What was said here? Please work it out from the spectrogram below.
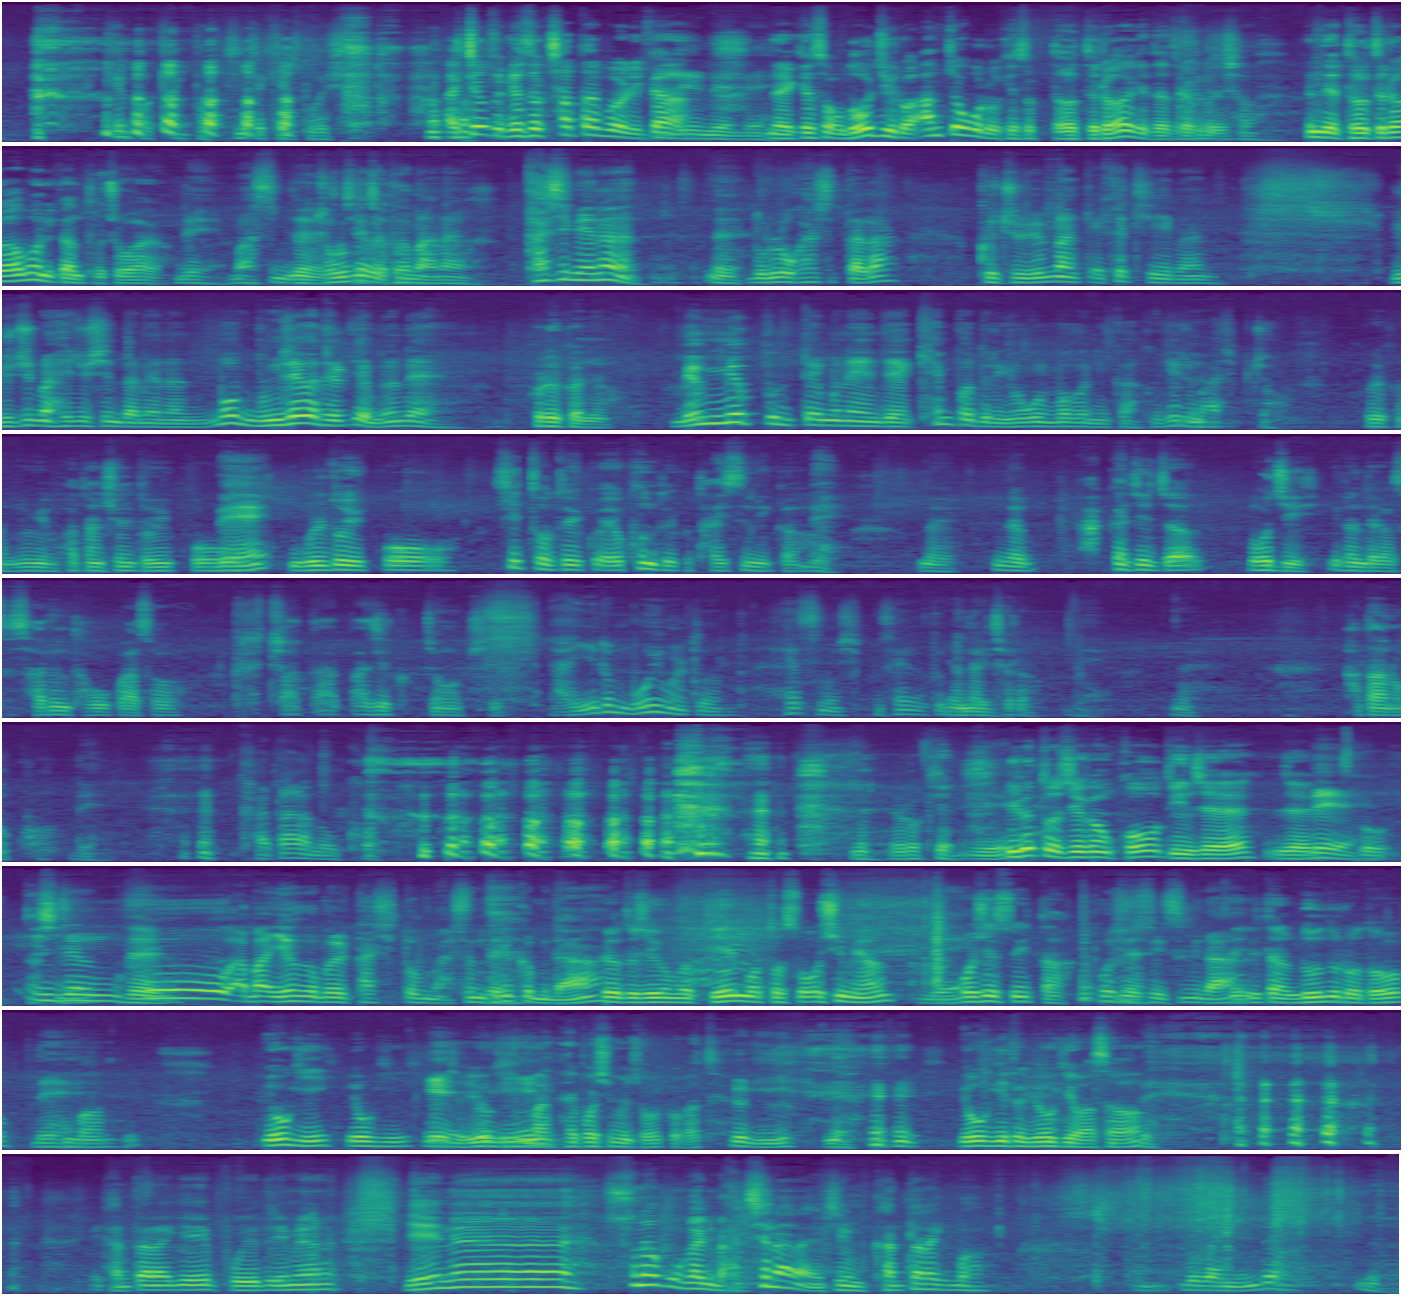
캠퍼 캠퍼 진짜 캠퍼. 아, 저도 계속 찾다 보니까 네네네. 네, 계속 노지로 안쪽으로 계속 더 들어가게 되더라고요. 그렇죠. 근데 더 들어가 보니까 더 좋아요. 네 맞습니다. 네, 좋은 데가 진짜로. 더 많아요. 가시면은 네. 놀러 가셨다가 그 주변만 깨끗이만 유지만 해주신다면은 뭐 문제가 될 게 없는데 그러니까요. 몇몇 분 때문에 이제 캠퍼들이 욕을 먹으니까 그게 좀 네. 아쉽죠. 그러니까 여기 화장실도 있고 네. 물도 있고 히터도 있고 에어컨도 있고 다 있으니까. 네. 네. 근데 약간 진짜 노지 이런 데 가서 사륜 타고 가서 그렇죠. 빠, 빠질 걱정 없이 야, 이런 모임을 또 했으면 싶은 생각도 들어요. 옛날처럼 네. 가다 놓고 가다 놓고. 네, 이렇게 예. 이것도 지금 곧 이제 이제 네. 또 다시, 인증 네. 후 아마 영업을 다시 또 말씀드릴 네. 겁니다. 그래도 지금 뭐 BM 모터스 오시면 네. 보실 수 있다. 보실 네. 수 있습니다. 네, 일단 눈으로도 네. 한번 여기 여기 예, 먼저 여기. 여기만 해보시면 좋을 것 같아요. 여기 네. 여기를 여기 와서 네. 간단하게 보여드리면 얘는 수납 공간이 많지는 않아요. 지금 간단하게 뭐 뭐가 있는데 네.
